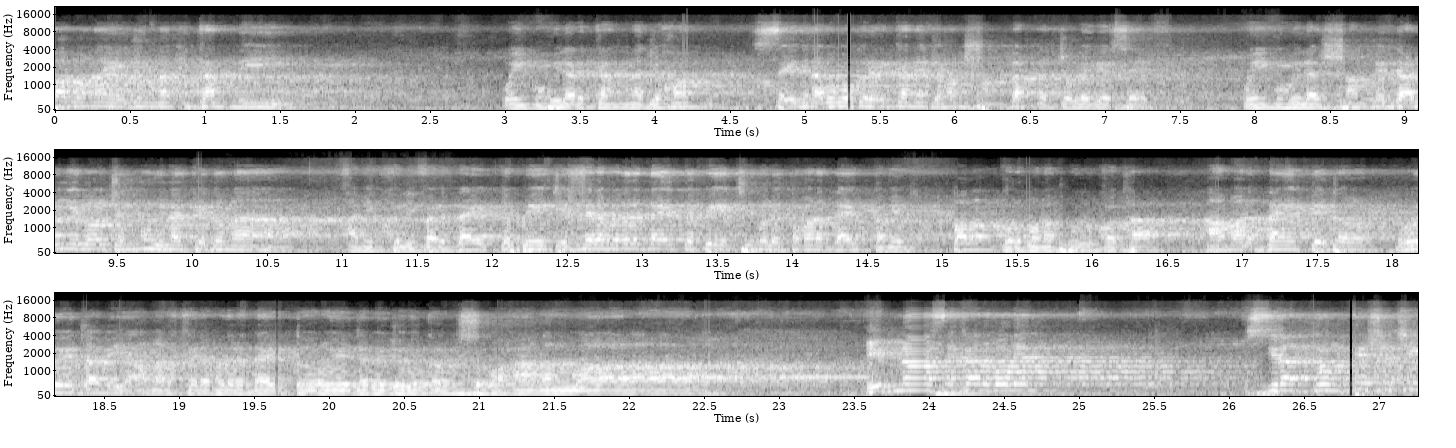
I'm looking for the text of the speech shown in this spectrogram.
পাবো না এই জন্য আমি কান্দি। ওই মহিলার কান্না যখন, সেইদিন আবু বকরের কানে যখন সংবাদটা চলে গেছে ওই মহিলার সামনে দাঁড়িয়ে বলছেন, মহিলা, কেঁদো না। আমি খলিফার দায়িত্ব পেয়েছি খেলাফতের দায়িত্ব পেয়েছি বলে তোমার দায়িত্ব আমি পালন করব না, ভুল কথা। আমার দায়িত্ব এটা রয়ে যাবে, আমার খেলাফতের দায়িত্ব রয়ে যাবে, জোরে ইবনা সাকার বলেন, সিরাত গ্রন্থে এসেছে।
